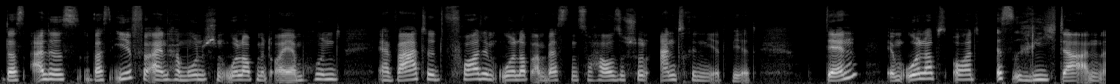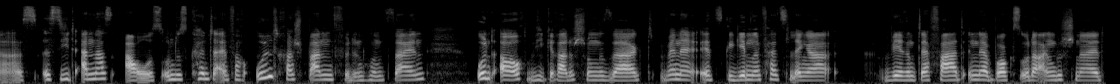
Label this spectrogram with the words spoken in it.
dass alles, was ihr für einen harmonischen Urlaub mit eurem Hund erwartet, vor dem Urlaub am besten zu Hause schon antrainiert wird. Denn im Urlaubsort, es riecht da anders, es sieht anders aus und es könnte einfach ultra spannend für den Hund sein. Und auch, wie gerade schon gesagt, wenn er jetzt gegebenenfalls länger während der Fahrt in der Box oder angeschnallt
